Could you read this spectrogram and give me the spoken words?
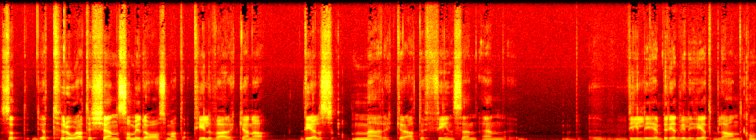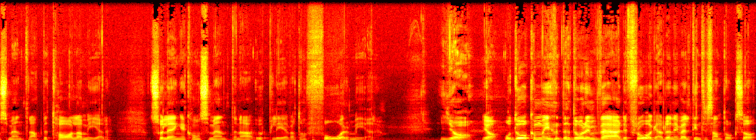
så att jag tror att det känns som idag som att tillverkarna dels märker att det finns en, en villig, beredvillighet bland konsumenterna att betala mer. Så länge konsumenterna upplever att de får mer. Ja. Ja, och då, kommer in, då är det en värdefråga, den är väldigt intressant också.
